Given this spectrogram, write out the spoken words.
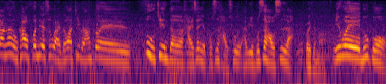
像那种靠分裂出来的话，基本上对。附近的海参也不是好处，也不是好事啊。为什么？因为如果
